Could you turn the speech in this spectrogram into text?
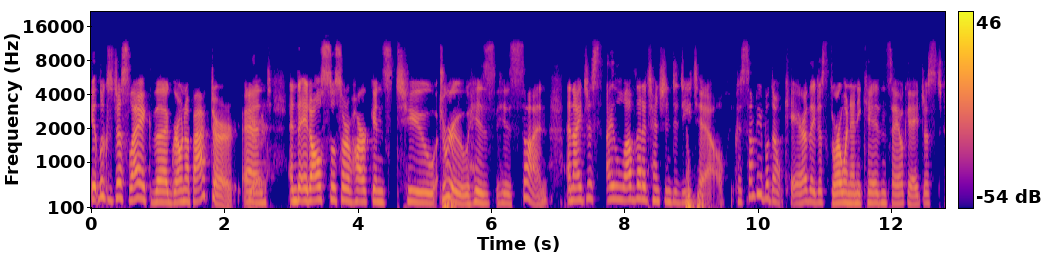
it looks just like the grown up actor. And and it also sort of harkens to Drew, his his son. And I just I love that attention to detail. Because some people don't care. They just throw in any kid and say, okay, just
